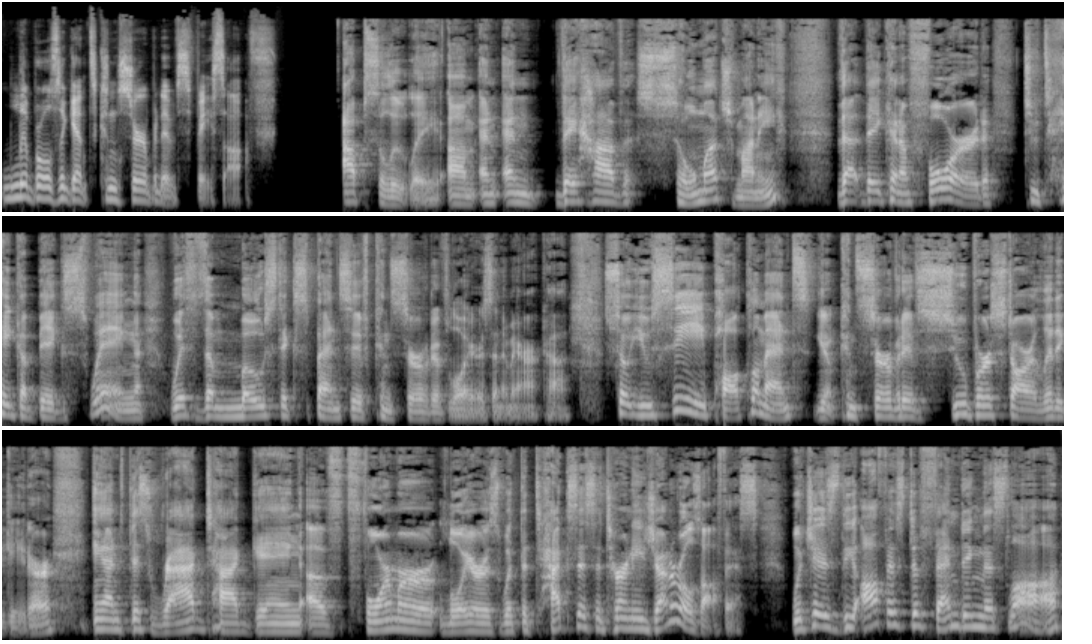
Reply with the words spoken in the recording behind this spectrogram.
liberals against conservatives face off. Absolutely. Um, and, and they have so much money that they can afford to take a big swing with the most expensive conservative lawyers in America. So you see Paul Clement, you know, conservative superstar litigator, and this ragtag gang of former lawyers with the Texas Attorney General's office, which is the office defending this law,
